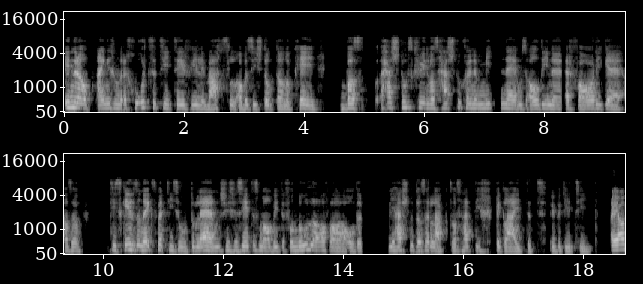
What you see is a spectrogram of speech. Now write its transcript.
innerhalb eigentlich einer kurzen Zeit sehr viele Wechsel, aber es ist total okay. Was hast du das Gefühl, was hast du können mitnehmen aus all deinen Erfahrungen? Also die Skills und Expertise, die du lernst, ist es jedes Mal wieder von Null anfangen oder wie hast du das erlebt? Was hat dich begleitet über die Zeit? Ja,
